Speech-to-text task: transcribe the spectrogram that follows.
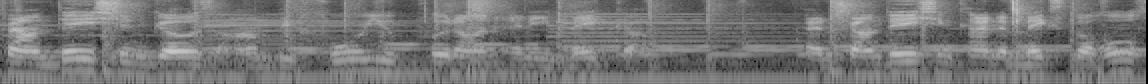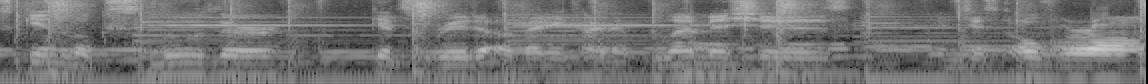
foundation goes on before you put on any makeup. And foundation kind of makes the whole skin look smoother, gets rid of any kind of blemishes, and just overall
